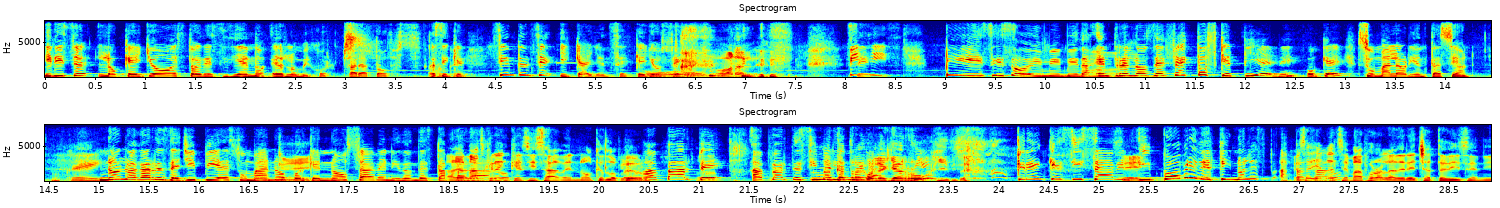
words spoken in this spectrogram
y dice lo que yo estoy decidiendo es lo mejor para todos. Así que siéntense y cállense, que yo Oh. sé. Órale. Piscis. Piscis, hoy mi vida. Ah. Entre los defectos que tiene, ¿ok? Su mala orientación. No lo agarres de GPS humano porque no sabe ni dónde está Además parado. creen que sí saben, ¿no? Que es lo Claro. peor. Aparte, aparte, sí, Acá Marianita, traigo la guía ¿sí? roja. Creen que sí saben. Sí. Y pobre de ti, ¿no les ha Es allá en el pasado? semáforo a la derecha, te dicen, y,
